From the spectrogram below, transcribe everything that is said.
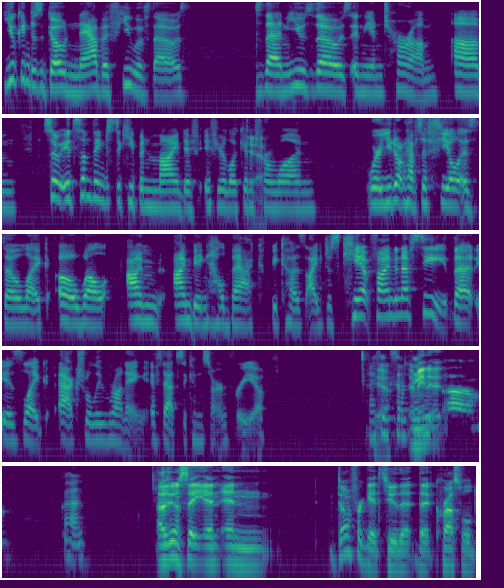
you can just go nab a few of those then use those in the interim um, so it's something just to keep in mind if, if you're looking Yeah. for one where you don't have to feel as though like oh well i'm i'm being held back because i just can't find an fc that is like actually running if that's a concern for you I Yeah. think I something. mean, it- um, go ahead. I was gonna say, and and don't forget too that that cross-world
